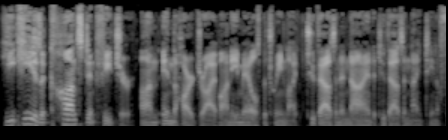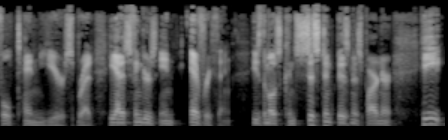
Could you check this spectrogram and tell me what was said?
he he is a constant feature on in the hard drive on emails between like 2009 to 2019, a full 10 year spread. He had his fingers in everything. He's the most consistent business partner. He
